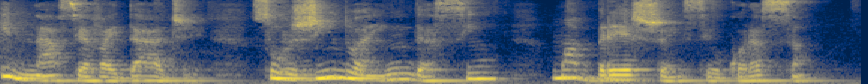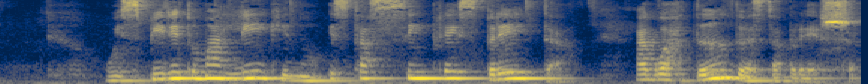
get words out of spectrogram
e nasce a vaidade, surgindo ainda assim uma brecha em seu coração. O espírito maligno está sempre à espreita, aguardando esta brecha.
